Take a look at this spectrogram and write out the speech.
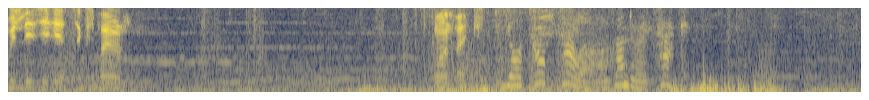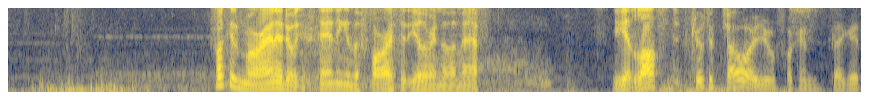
will these idiots expire? Come on back. Your top tower is under attack. The fuck is Mirana doing standing in the forest at the other end of the map? You get lost? Kill the tower, you fucking faggot.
